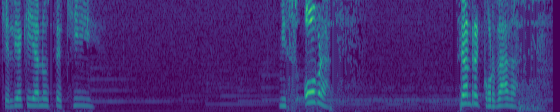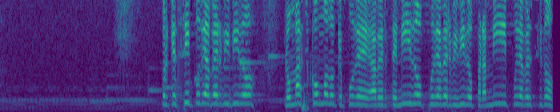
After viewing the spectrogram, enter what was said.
Que el día que ya no esté aquí, mis obras sean recordadas. Porque sí pude haber vivido lo más cómodo que pude haber tenido, pude haber vivido para mí, pude haber sido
